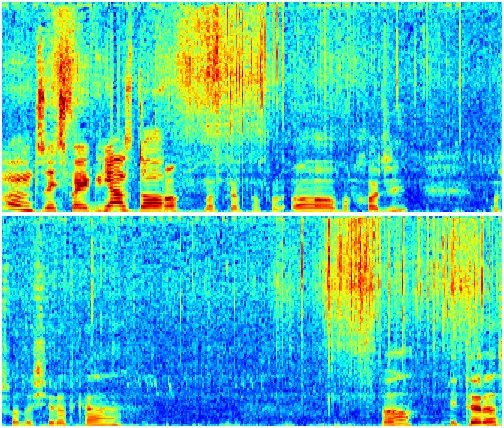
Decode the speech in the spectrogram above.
Mam tutaj swoje gniazdo. O, następna pole. O, bo wchodzi. Poszła do środka. O, i teraz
